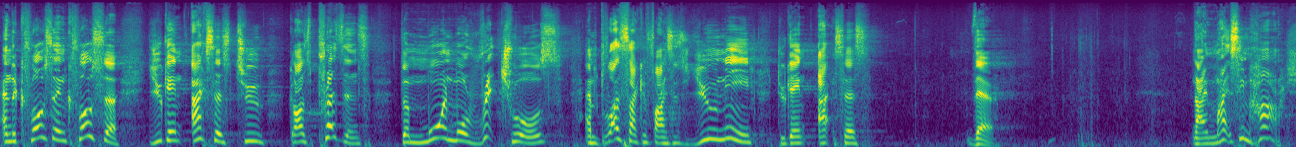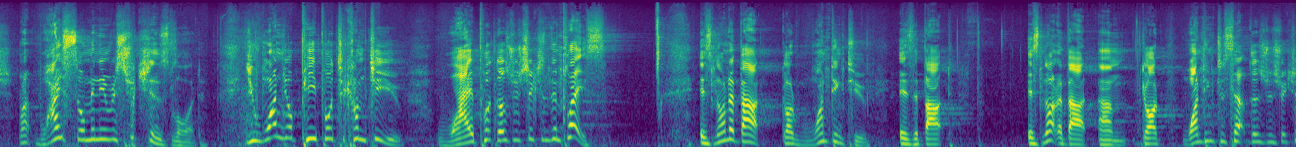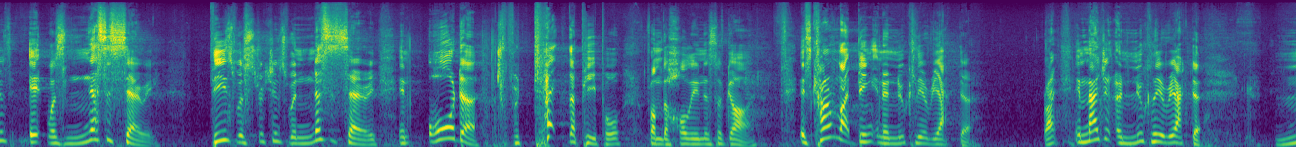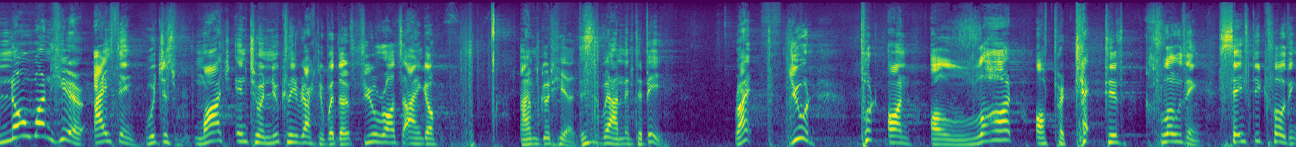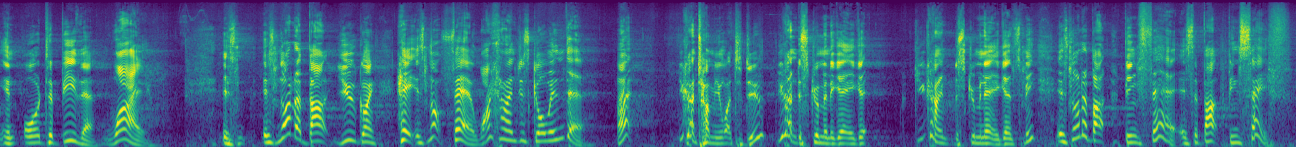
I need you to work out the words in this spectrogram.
And the closer and closer you gain access to God's presence, the more and more rituals and blood sacrifices you need to gain access there. Now, it might seem harsh, right? Why so many restrictions, Lord? You want your people to come to you. Why put those restrictions in place? It's not about God wanting to, it's about it's not about um, God wanting to set up those restrictions. It was necessary these restrictions were necessary in order to protect the people from the holiness of God. It's kind of like being in a nuclear reactor, right? Imagine a nuclear reactor. No one here, I think, would just march into a nuclear reactor with the fuel rods and go, I'm good here. This is where I'm meant to be, right? You would put on a lot of protective clothing, safety clothing, in order to be there. Why? It's, it's not about you going, hey, it's not fair. Why can't I just go in there? Right? You can't tell me what to do. You can't discriminate, you can't discriminate against me. It's not about being fair, it's about being safe.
